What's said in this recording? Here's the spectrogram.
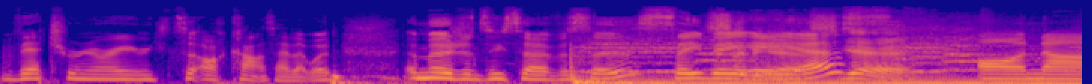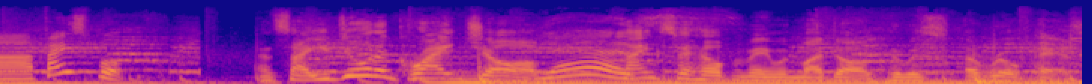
Veterinary. Oh, I can't say that word. Emergency Services CVES Yeah. on uh, Facebook. And say, you're doing a great job. Yes. Thanks for helping me with my dog, who was a real pest.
